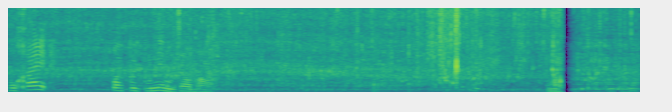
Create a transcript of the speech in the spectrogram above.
ปูไข่ปล่อยป็นปูนิ่มจอมเอานี่ตัวนึงตัวนึง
